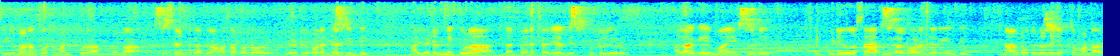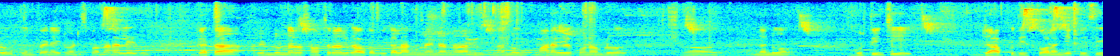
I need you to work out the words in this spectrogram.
తీర్మానం కోసమని కూడా మొన్న రీసెంట్గా గ్రామ సభలో లెటర్ ఇవ్వడం జరిగింది. ఆ లెటర్ని కూడా దానిపైన చర్యలు తీసుకుంటలేరు. అలాగే మా ఎంపీడీ ఎంపీడీఓ సార్ని కలవడం జరిగింది. నాలుగు రోజులలో చెప్తామన్నారు. దీనిపైన ఎటువంటి స్పందన లేదు. గత రెండున్నర సంవత్సరాలుగా ఒక వికలాంగునైన నన్ను నన్ను మానవీయ కోణంలో నన్ను గుర్తించి జాబ్కు తీసుకోవాలని చెప్పేసి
